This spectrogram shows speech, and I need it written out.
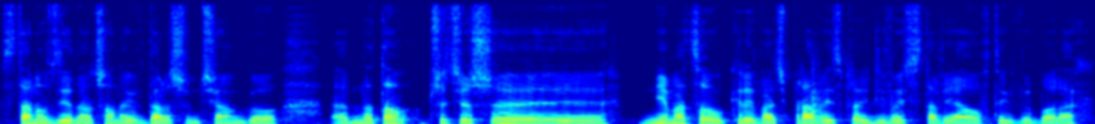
Stanów Zjednoczonych w dalszym ciągu? E, no to przecież e, nie ma co ukrywać, Prawo i Sprawiedliwość stawiało w tych wyborach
